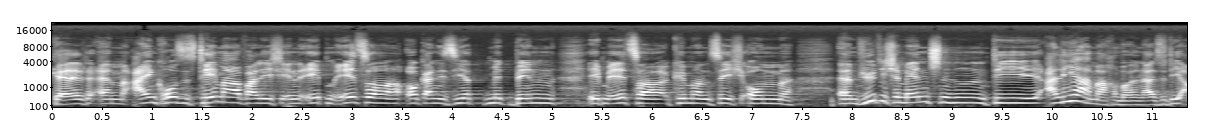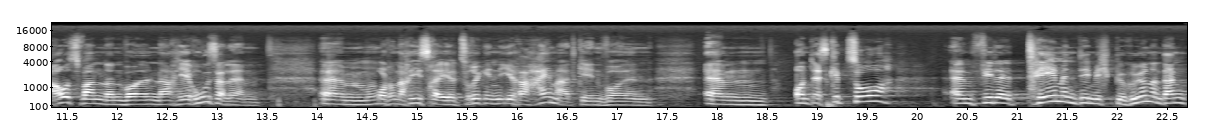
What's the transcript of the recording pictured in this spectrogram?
Gell? Ähm, ein großes Thema, weil ich in Ebenezer organisiert mit bin. Ebenezer kümmern sich um ähm, jüdische Menschen, die Aliyah machen wollen, also die auswandern wollen nach Jerusalem ähm, oder nach Israel, zurück in ihre Heimat gehen wollen. Ähm, und es gibt so ähm, viele Themen, die mich berühren. Und dann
